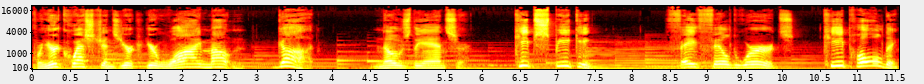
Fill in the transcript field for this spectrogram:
for your questions, your, your why mountain, God knows the answer. Keep speaking faith filled words. Keep holding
